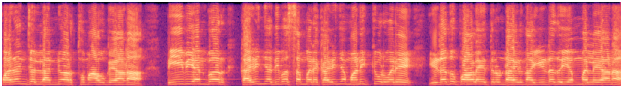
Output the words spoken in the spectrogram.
പഴഞ്ചൊല്ല അന്വർത്ഥമാവുകയാണ്. പി വി അൻവർ കഴിഞ്ഞ ദിവസം വരെ കഴിഞ്ഞ മണിക്കൂർ വരെ ഇടതുപാളയത്തിലുണ്ടായിരുന്ന ഇടത് എം എൽ എ ആണ്.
